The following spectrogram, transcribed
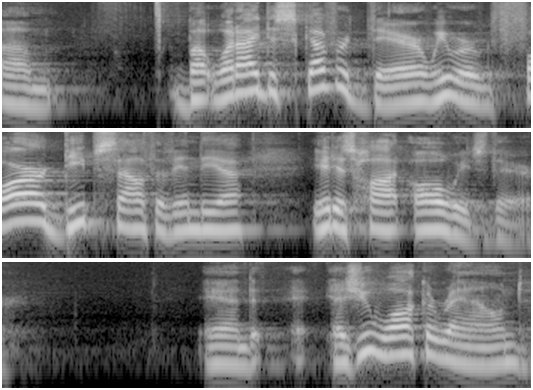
Um, but what I discovered there, we were far deep south of India. It is hot always there. And as you walk around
